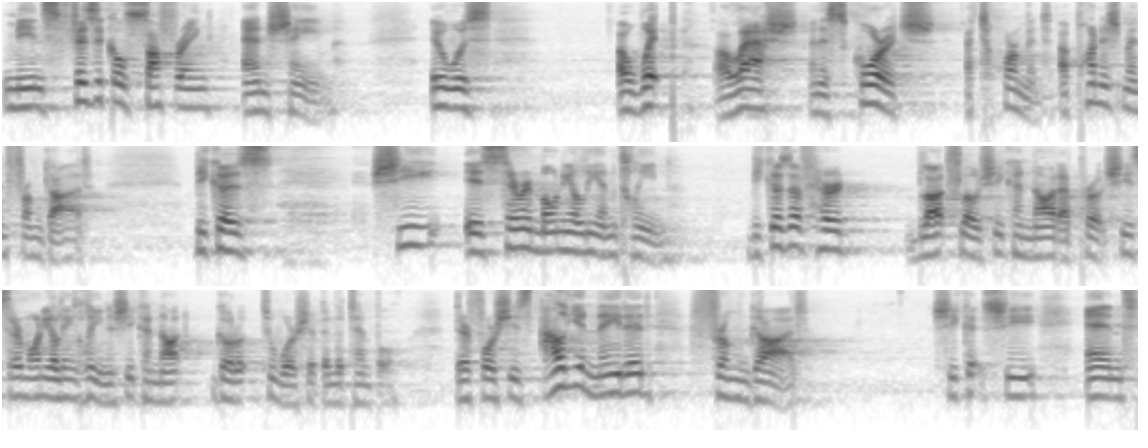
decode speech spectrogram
means physical suffering and shame. It was a whip, a lash, and a scourge, a torment, a punishment from God. Because she is ceremonially unclean. Because of her blood flow, she cannot approach. She's ceremonially unclean and she cannot go to worship in the temple. Therefore, she's alienated from God. She, she, and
